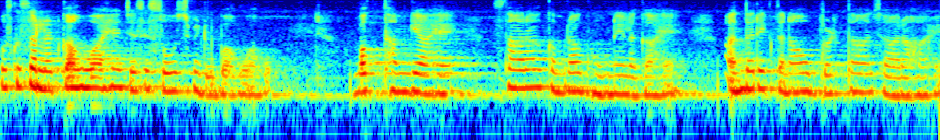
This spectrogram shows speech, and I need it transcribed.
اس کا سر لٹکا ہوا ہے جیسے سوچ میں ڈوبا ہوا ہو۔ وقت تھم گیا ہے، سارا کمرہ گھومنے لگا ہے۔ اندر ایک تناؤ بڑھتا جا رہا ہے۔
